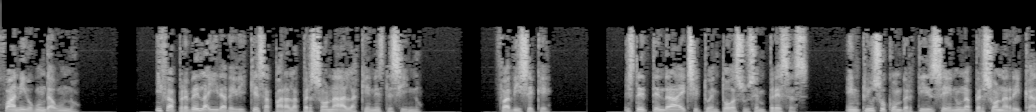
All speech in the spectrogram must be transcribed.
Juan y Ogunda 1. Ifa prevé la ira de riqueza para la persona a la que en este signo. Fa dice que usted tendrá éxito en todas sus empresas, e incluso convertirse en una persona rica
